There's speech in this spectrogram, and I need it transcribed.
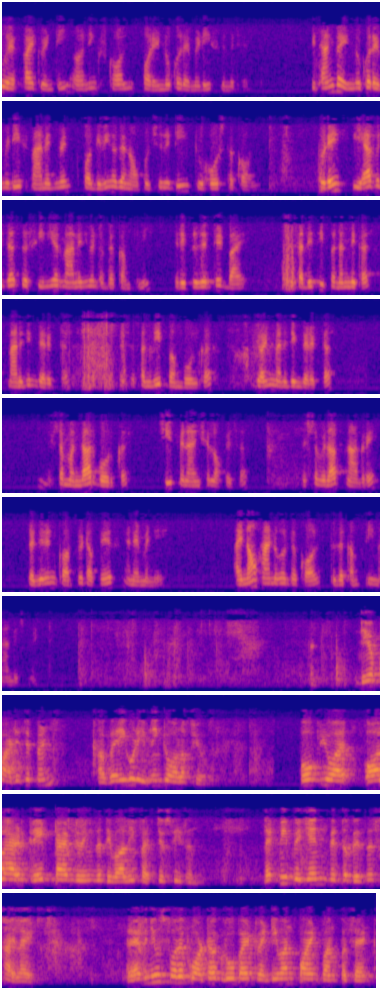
Q2 FY20 earnings call for Indoco Remedies Limited. We thank the Indoco Remedies management for giving us an opportunity to host the call. Today, we have with us the senior management of the company, represented by Mr. Aditi Panandikar, Managing Director, Mr. Sandeep Bambolkar, Joint Managing Director, Mr. Mandar Borkar, Chief Financial Officer, Mr. Vilas Nagre, President Corporate Affairs and M&A. I now hand over the call to the company management. Dear participants, a very good evening to all of you. Hope you are, all had a great time during the Diwali festive season. Let me begin with the business highlights. Revenues for the quarter grew by 21.1%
